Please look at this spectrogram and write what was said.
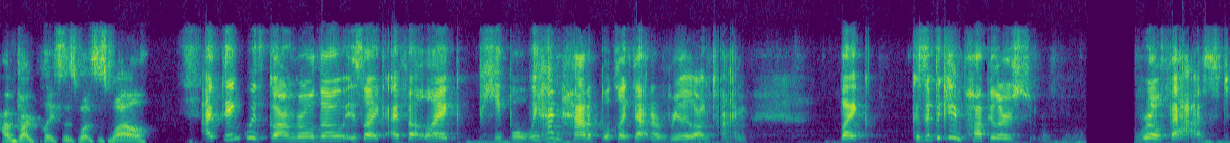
how Dark Places was as well. I think with Gone Girl though is like I felt like people we hadn't had a book like that in a really long time, like because it became popular real fast.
